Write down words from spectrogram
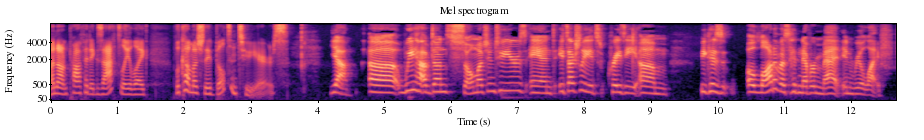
a nonprofit exactly, like, look how much they've built in two years. Yeah. Uh, we have done so much in two years, and it's actually it's crazy. Um, because a lot of us had never met in real life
